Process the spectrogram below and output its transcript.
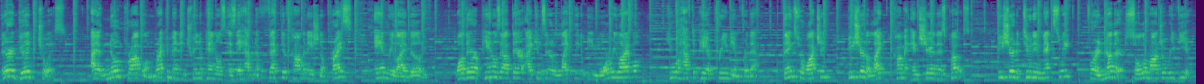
they're a good choice. I have no problem recommending Trina panels as they have an effective combination of price and reliability. While there are panels out there I consider likely to be more reliable, you will have to pay a premium for them. Thanks for watching. Be sure to like, comment, and share this post. Be sure to tune in next week for another solar module review.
